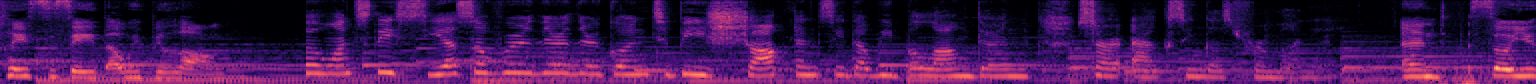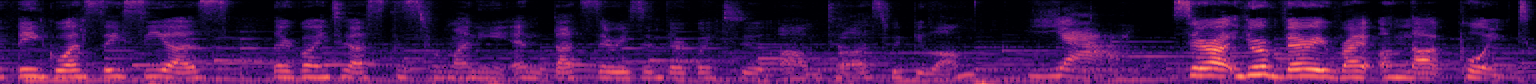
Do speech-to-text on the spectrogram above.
place to say that we belong. But once they see us over there, they're going to be shocked and see that we belong there and start asking us for money. And so you think once they see us, they're going to ask us for money, and that's the reason they're going to um, tell us we belong? Yeah. Sarah, you're very right on that point.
